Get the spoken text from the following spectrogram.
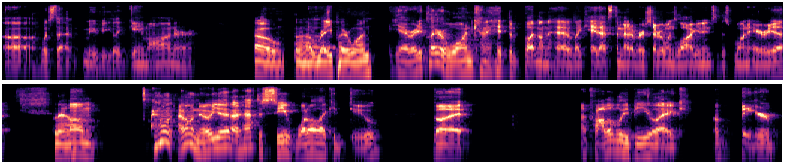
uh, what's that movie like Game On or Oh, uh, Ready Player One. yeah, Ready Player One kind of hit the button on the head. Like, hey, that's the metaverse. Everyone's logging into this one area. Yeah. Um, I don't, I don't know yet. I'd have to see what all I could do, but I'd probably be like a bigger,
